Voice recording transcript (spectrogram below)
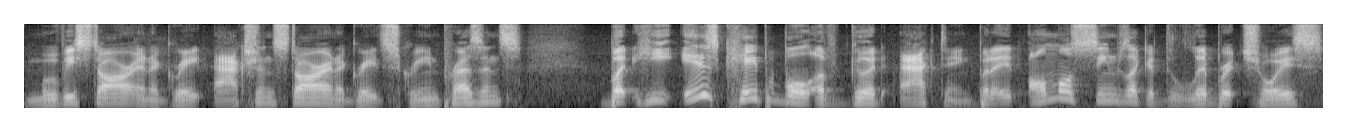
movie star and a great action star and a great screen presence. But he is capable of good acting. But it almost seems like a deliberate choice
